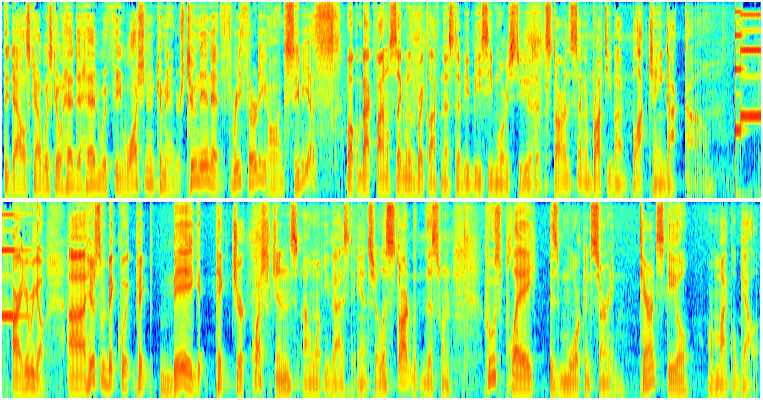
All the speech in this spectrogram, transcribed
the Dallas Cowboys go head to head with the Washington Commanders. Tune in at 3:30 on CBS. Welcome back. Final segment of the break live from the SWBC Mortgage Studios at the Star. This segment brought to you by Blockchain.com. All right, here we go. Uh, here's some big, quick, pic, big picture questions I want you guys to answer. Let's start with this one: Whose play is more concerning, Terence Steele or Michael Gallup?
